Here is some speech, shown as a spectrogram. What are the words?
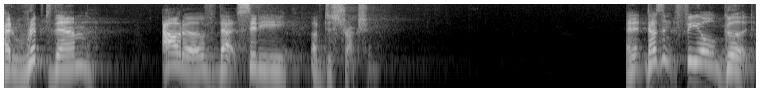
had ripped them out of that city of destruction. And it doesn't feel good.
